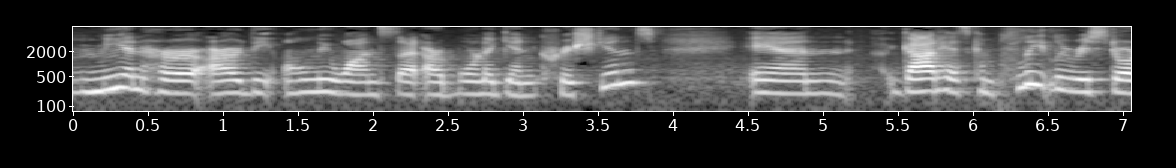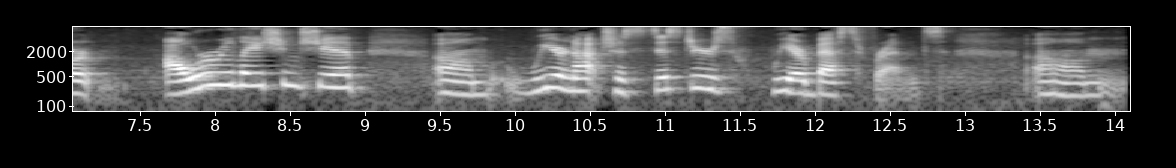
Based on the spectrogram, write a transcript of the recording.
me and her are the only ones that are born again Christians. And God has completely restored our relationship. Um, we are not just sisters, we are best friends. Um,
